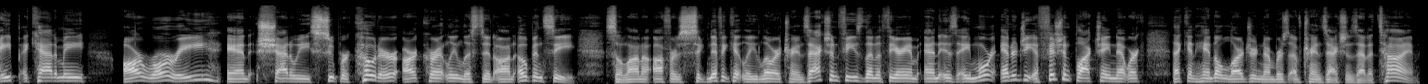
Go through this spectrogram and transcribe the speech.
Ape Academy, Aurory and Shadowy Supercoder are currently listed on OpenSea. Solana offers significantly lower transaction fees than Ethereum and is a more energy efficient blockchain network that can handle larger numbers of transactions at a time.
